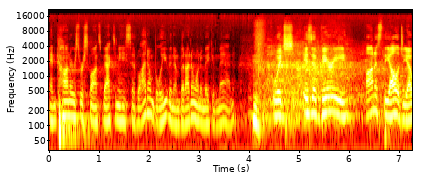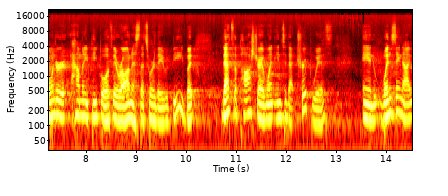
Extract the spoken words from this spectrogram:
And Connor's response back to me, he said, Well, I don't believe in him, but I don't want to make him mad, which is a very honest theology. I wonder how many people, if they were honest, that's where they would be. But that's the posture I went into that trip with. And Wednesday night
